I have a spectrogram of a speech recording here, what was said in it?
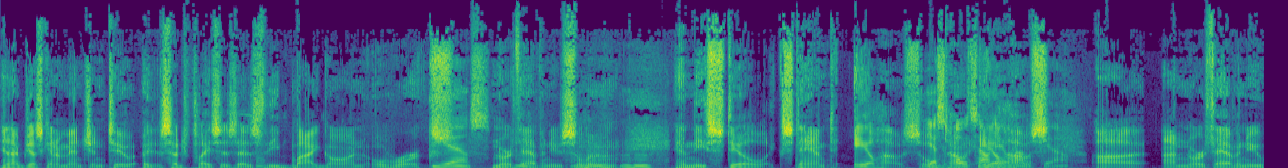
and I'm just going to mention too, uh, such places as the bygone O'Rourke's Yes. North Mm-hmm. Avenue Saloon and the still extant Ale House, Old Yes, Town, Old Town Ale Ale House, House, yeah. uh, on North Avenue.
